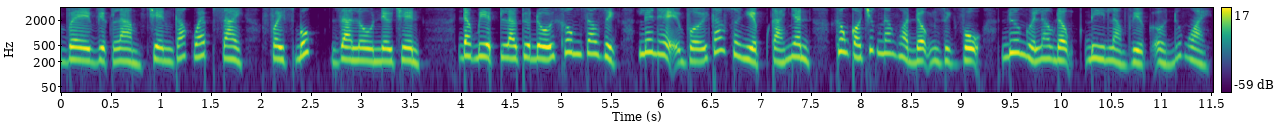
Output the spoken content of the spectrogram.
về việc làm trên các website, Facebook, Zalo nêu trên. Đặc biệt là tuyệt đối không giao dịch liên hệ với các doanh nghiệp cá nhân không có chức năng hoạt động dịch vụ đưa người lao động đi làm việc ở nước ngoài.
